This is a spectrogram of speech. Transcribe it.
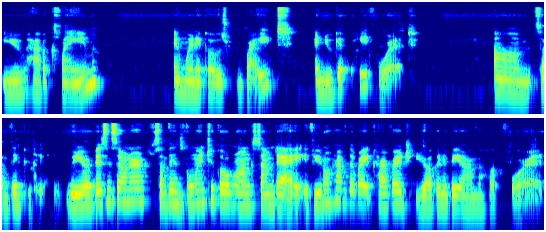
you have a claim and when it goes right and you get paid for it um, something when you're a business owner, something's going to go wrong someday. If you don't have the right coverage, you're going to be on the hook for it.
